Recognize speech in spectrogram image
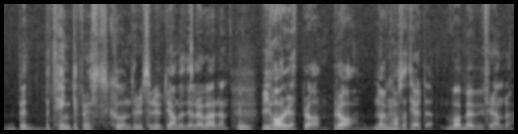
be, betänka för en sekund hur det ser ut i andra delar av världen. Vi har det rätt bra, bra, nu har vi konstaterat det, vad behöver vi förändra?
